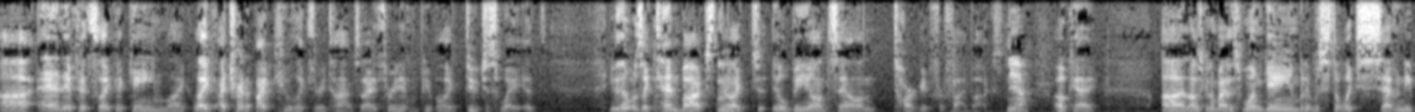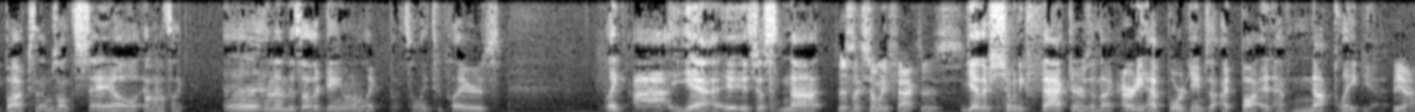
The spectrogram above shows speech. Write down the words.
uh, and if it's like a game like like I tried to buy Q like three times and I had three different people like dude just wait it's even though it was like ten bucks they're Mhm. like it'll be on sale on Target for five bucks Yeah. okay. Uh, and I was gonna buy this one game, but it was still like seventy bucks, and that was on sale. And Uh-huh. it's like, eh. and then this other game, and I'm like, it's only two players. Like, uh, yeah, it, it's just not. There's like so many factors. Yeah, there's so many factors, and I already have board games that I bought and have not played yet Yeah.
